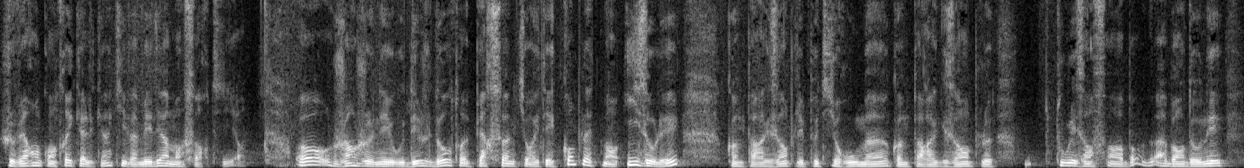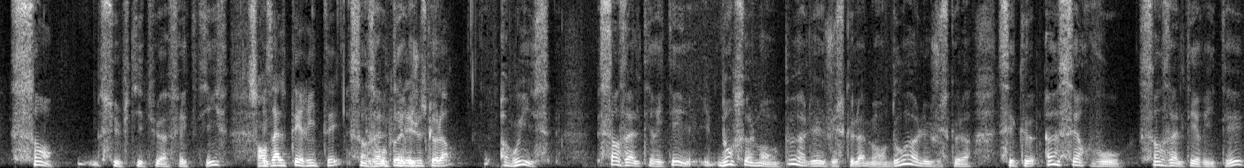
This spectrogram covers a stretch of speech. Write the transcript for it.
je vais rencontrer quelqu'un qui va m'aider à m'en sortir. Or, Jean Genet ou d'autres personnes qui ont été complètement isolées, comme par exemple les petits Roumains, comme par exemple tous les enfants abandonnés sans substitut affectif. Sans altérité Sans altérité. On peut aller jusque-là? Ah oui, sans altérité, non seulement on peut aller jusque-là, mais on doit aller jusque-là. C'est qu'un cerveau sans altérité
